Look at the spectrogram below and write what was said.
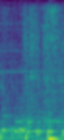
Never was.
